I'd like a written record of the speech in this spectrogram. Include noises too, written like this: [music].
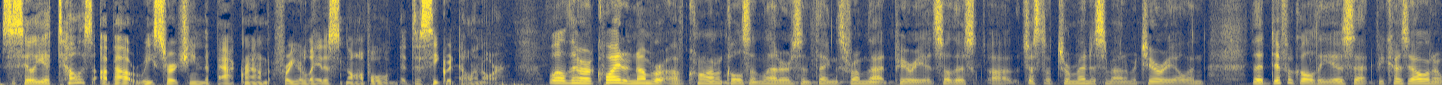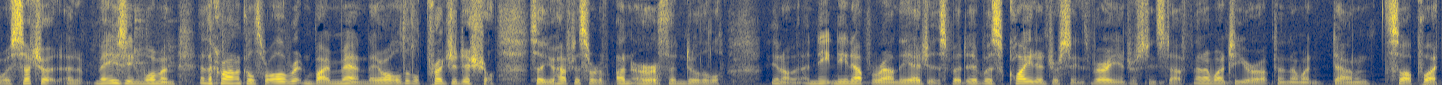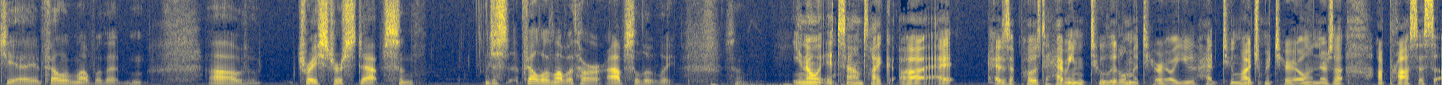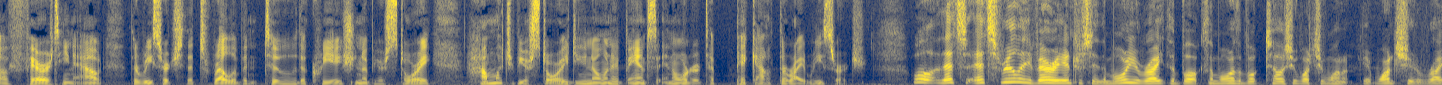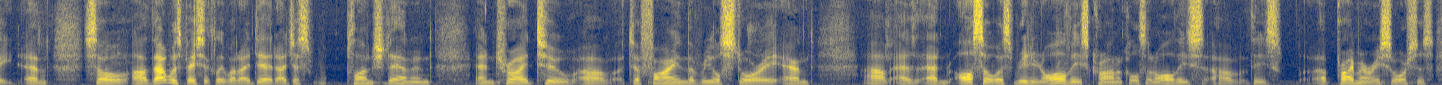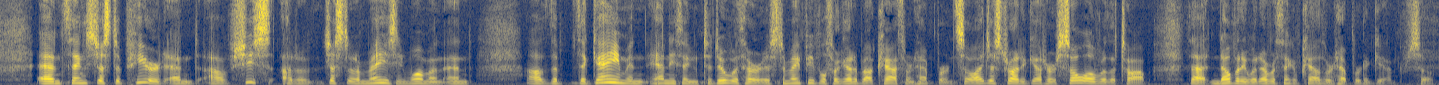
Cecilia, tell us about researching the background for your latest novel, The Secret Eleanor. Well, there are quite a number of chronicles and letters and things from that period, so there's uh, just a tremendous amount of material. And the difficulty is that because Eleanor was such a, an amazing woman, and the chronicles were all written by men, they are all a little prejudicial. So you have to sort of unearth and do a little, you know, neatening up around the edges. But it was quite interesting. Very interesting stuff. And I went to Europe, and I went down and saw Poitiers and fell in love with it, and uh, traced her steps and just fell in love with her absolutely. So. You know, it sounds like uh, as opposed to having too little material, you had too much material, and there's a, a process of ferreting out the research that's relevant to the creation of your story. How much of your story do you know in advance in order to pick out the right research? Well, that's it's really very interesting. The more you write the book, the more the book tells you what you want it wants you to write, and so uh, that was basically what I did. I just plunged in and and tried to uh, to find the real story, and uh, as, and also was reading all these chronicles and all these uh, these uh, primary sources, and things just appeared. And uh, she's a, just an amazing woman, and uh, the the game in anything to do with her is to make people forget about Katharine Hepburn. So I just try to get her so over the top that nobody would ever think of Katharine Hepburn again. So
